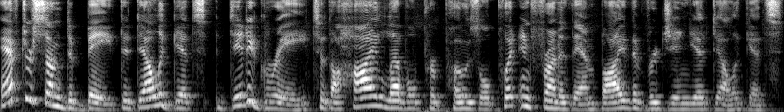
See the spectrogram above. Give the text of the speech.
After some debate, the delegates did agree to the high level proposal put in front of them by the Virginia delegates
